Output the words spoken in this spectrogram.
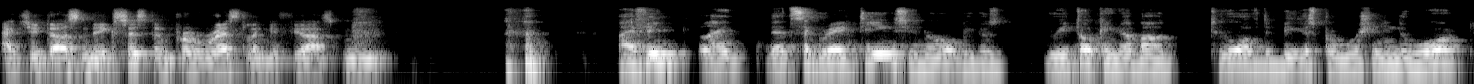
actually doesn't exist in pro wrestling, if you ask me. I think like that's a great thing, you know, because we're talking about two of the biggest promotion in the world,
